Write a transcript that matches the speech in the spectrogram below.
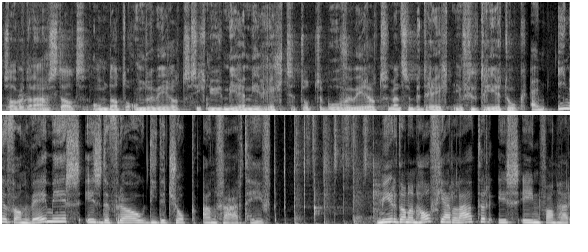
zal worden aangesteld omdat de onderwereld zich nu meer en meer richt tot de bovenwereld. Mensen bedreigt, infiltreert ook. En Ine van Wijmeers is de vrouw die de job aanvaard heeft. Meer dan een half jaar later is een van haar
